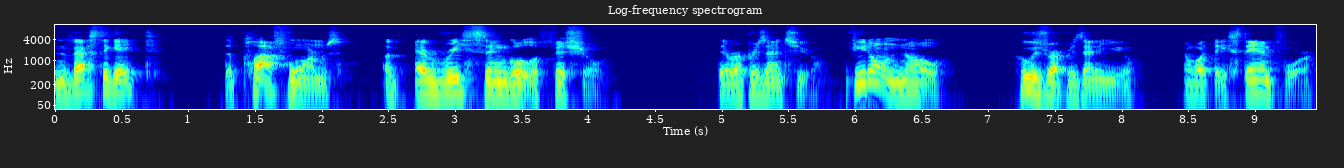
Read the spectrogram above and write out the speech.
investigate the platforms of every single official that represents you. If you don't know who's representing you and what they stand for,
